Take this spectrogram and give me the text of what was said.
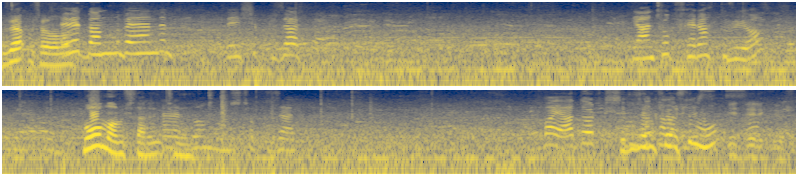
Güzel yapmışlar ama. Evet ben bunu beğendim. Değişik güzel. Yani çok ferah duruyor. Boğmamışlar Evet içini. olmamış çok güzel. Bayağı dört kişi burada 750 kilo üstü mü bu? kalabilirsiniz. Litrelik diyorsun.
